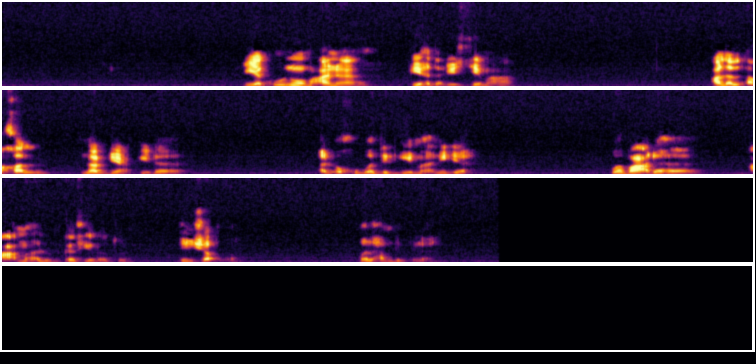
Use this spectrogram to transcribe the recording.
ليكونوا معنا في هذا الاجتماع. على الأقل نرجع إلى الأخوة الإيمانية وبعدها أعمال كثيرة إن شاء الله. والحمد لله.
